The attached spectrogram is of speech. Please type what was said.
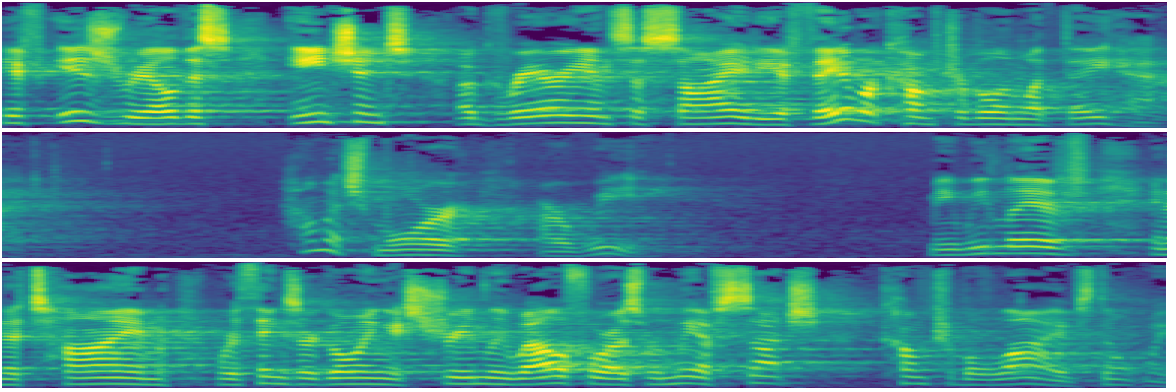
if Israel, this ancient agrarian society, if they were comfortable in what they had, how much more are we? I mean, we live in a time where things are going extremely well for us when we have such comfortable lives, don't we?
